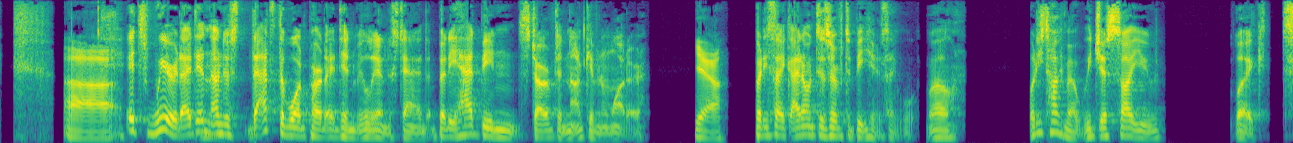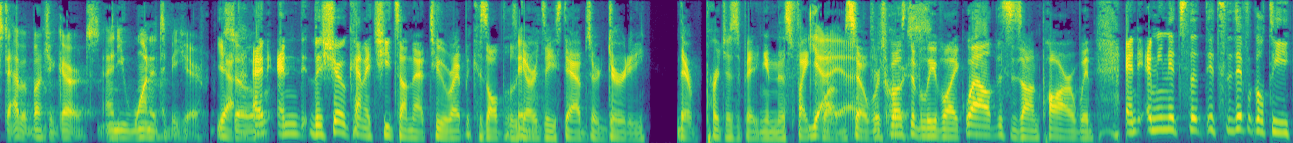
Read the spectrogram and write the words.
Uh, it's weird. I didn't understand. That's the one part I didn't really understand. But he had been starved and not given water. Yeah. But he's like, I don't deserve to be here. It's like, well, what are you talking about? We just saw you like stab a bunch of guards and you wanted to be here. Yeah. So, and and the show kind of cheats on that too, right? Because all those yeah. guards he stabs are dirty. They're participating in this fight yeah, club. Yeah, so we're supposed course. to believe like, well, this is on par with and I mean it's the it's the difficulty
